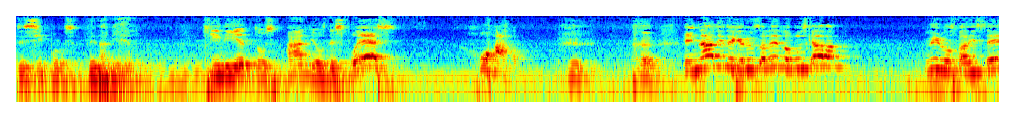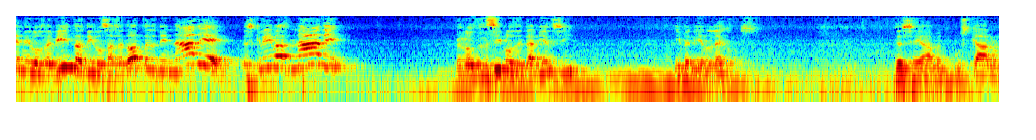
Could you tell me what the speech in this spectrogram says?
discípulos de Daniel. 500 años después. ¡Wow! Y nadie de Jerusalén lo buscaba. Ni los fariseos, ni los levitas, ni los sacerdotes, ni nadie. Escribas, nadie. Pero los discípulos de Daniel sí. Y venían lejos deseaban, buscaron.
